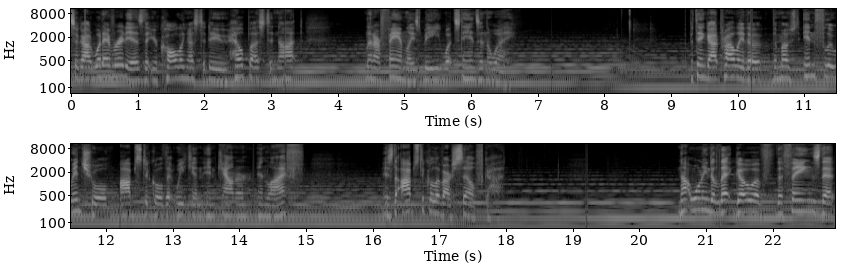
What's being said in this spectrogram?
And so, God, whatever it is that you're calling us to do, help us to not let our families be what stands in the way. But then, God, probably the, the most influential obstacle that we can encounter in life is the obstacle of ourself, God. Not wanting to let go of the things that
